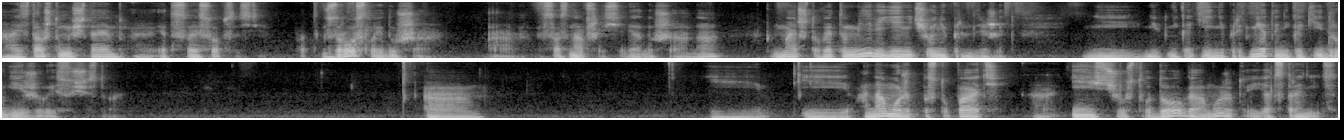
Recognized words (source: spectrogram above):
А из-за того, что мы считаем э, это своей собственностью. Вот взрослая душа, а, осознавшая себя душа, она понимает, что в этом мире ей ничего не принадлежит. Ни, ни, никакие не предметы, никакие другие живые существа. А, и, и она может поступать а, и из чувства долга, а может и отстраниться.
